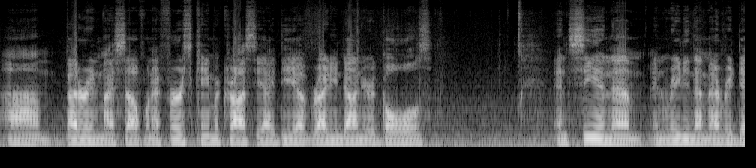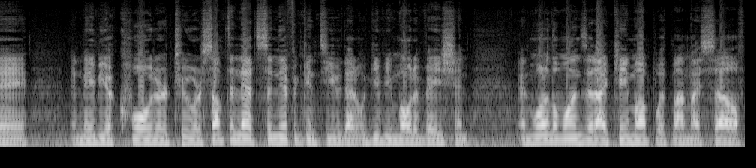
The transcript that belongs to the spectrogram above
um, bettering myself, when I first came across the idea of writing down your goals and seeing them and reading them every day and maybe a quote or two or something that's significant to you that will give you motivation. And one of the ones that I came up with by myself,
